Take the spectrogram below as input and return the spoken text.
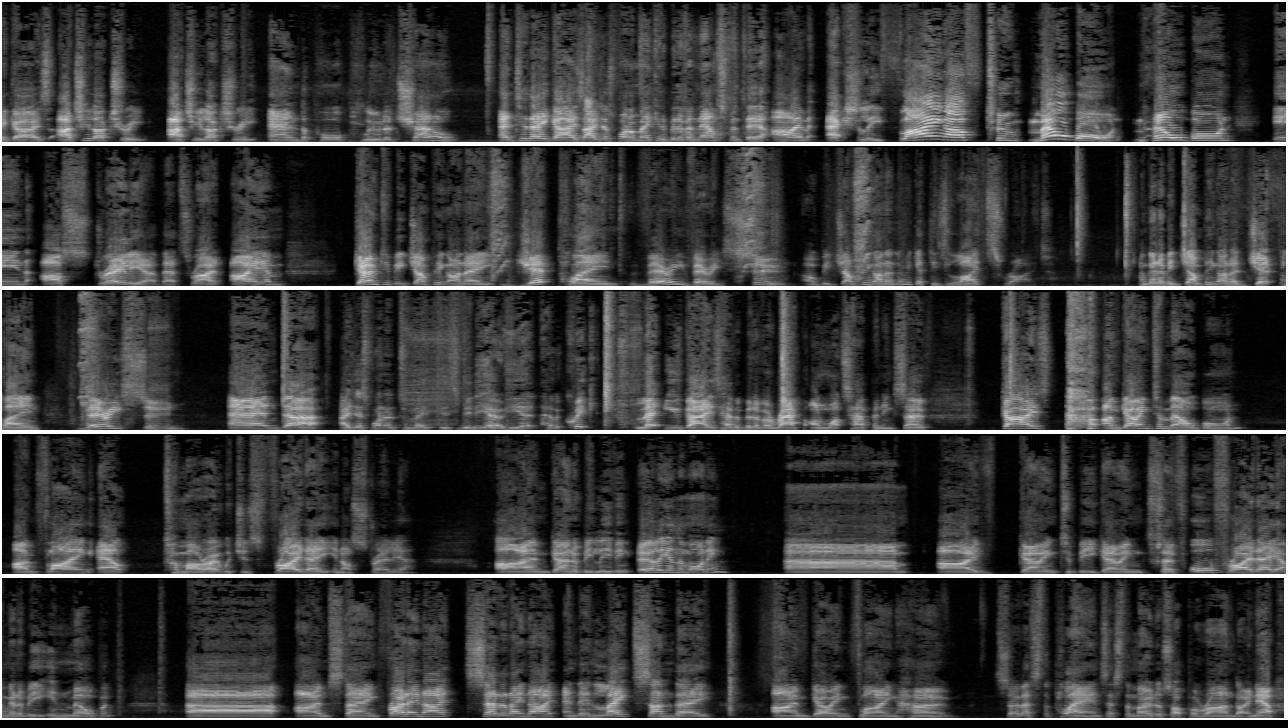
Hi guys, Archie Luxury, Archie Luxury and the Paul Pluta channel. And today guys, I just want to make a bit of announcement there. I'm actually flying off to Melbourne, Melbourne in Australia. That's right. I am going to be jumping on a jet plane very, very soon. I'll be jumping on it. Let me get these lights right. I'm going to be jumping on a jet plane very soon and uh, I just wanted to make this video here, have a quick, let you guys have a bit of a wrap on what's happening. So, guys, I'm going to Melbourne. I'm flying out tomorrow, which is Friday in Australia. I'm going to be leaving early in the morning. Um, I'm going to be going, so all Friday, I'm going to be in Melbourne. Uh, I'm staying Friday night, Saturday night, and then late Sunday, I'm going flying home. So that's the plans. That's the modus operandi. Now,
